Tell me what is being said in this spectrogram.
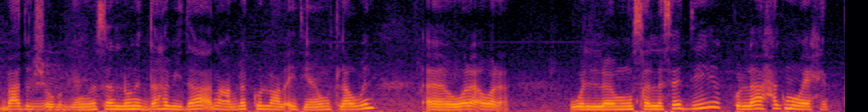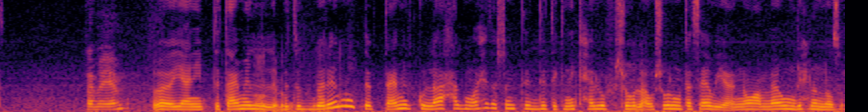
بعد الشغل. يعني مثلا اللون الذهبي ده أنا عاملاه كله على إيدي يعني هو متلون آه ورقة ورقة. والمثلثات دي كلها حجم واحد. تمام. آه، يعني بتتعمل كده بتتبرم. وبتتعمل كلها حجم واحد عشان تدي تكنيك حلو في الشغل أو شغل متساوي يعني نوعا ما ومريح للنظر.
